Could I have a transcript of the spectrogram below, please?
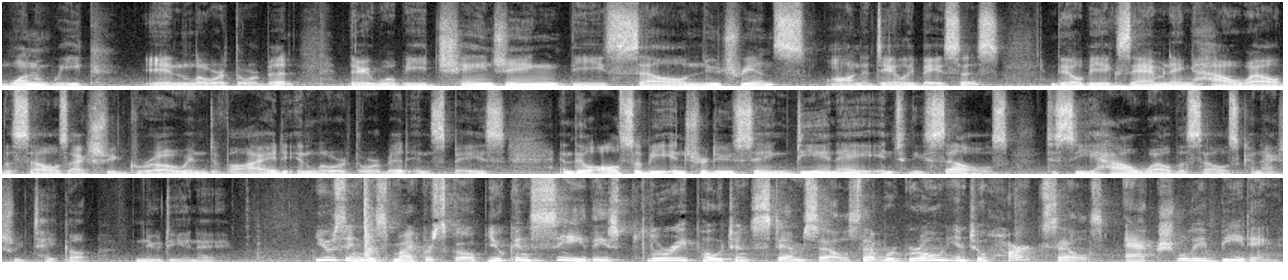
one week in low Earth orbit. They will be changing the cell nutrients on a daily basis. They'll be examining how well the cells actually grow and divide in low Earth orbit in space. And they'll also be introducing DNA into these cells to see how well the cells can actually take up new DNA. Using this microscope, you can see these pluripotent stem cells that were grown into heart cells actually beating.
